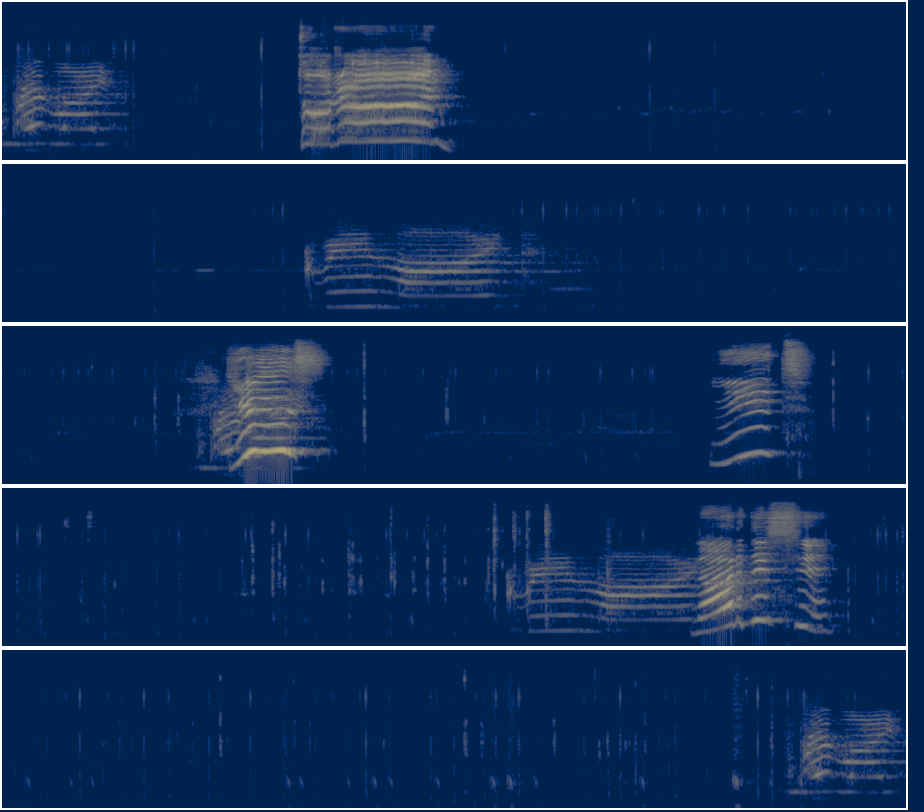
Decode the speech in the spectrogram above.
Red light. Durun! Green light. Yes! Yiğit! Green light. Neredesin? Red light.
